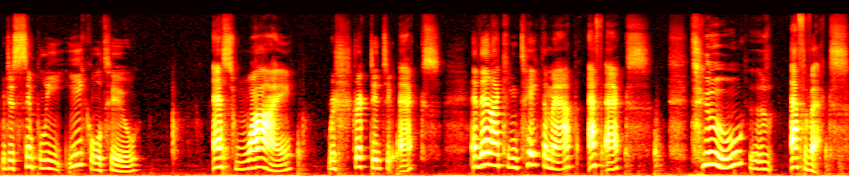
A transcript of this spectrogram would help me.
which is simply equal to sy restricted to x, and then I can take the map fx to f of x.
